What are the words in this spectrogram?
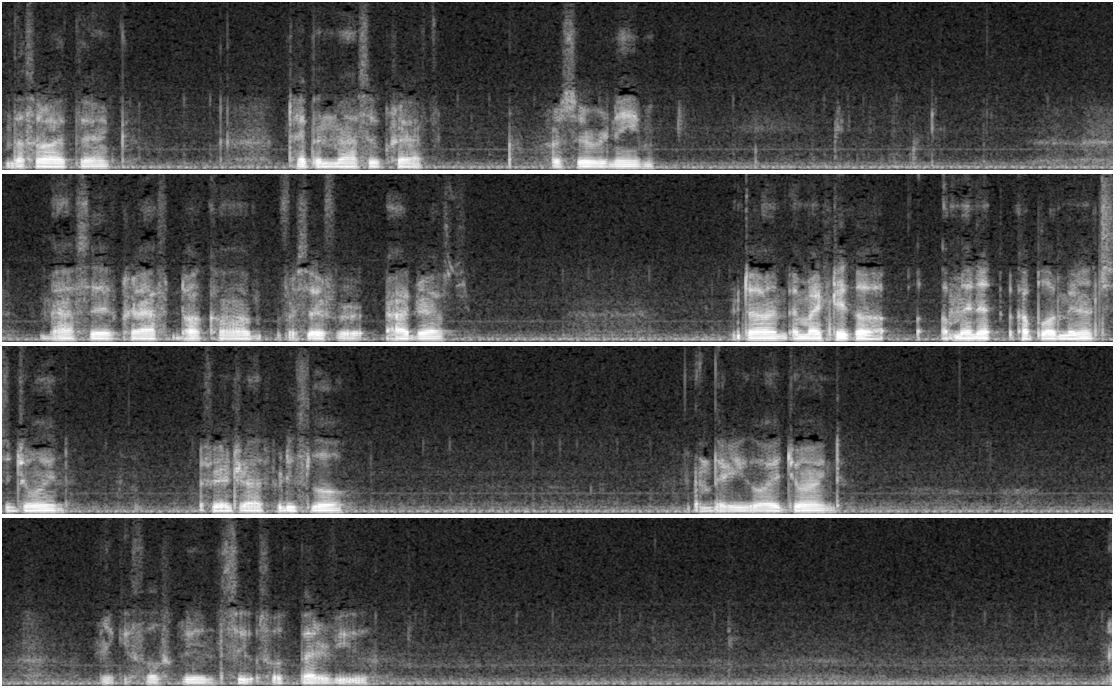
That's what I think. Type in Massivecraft for server name. Massivecraft.com for server address. Done. It might take a, a minute, a couple of minutes to join if your internet is pretty slow. There you go, I joined. Make it full screen, see what's with better view.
